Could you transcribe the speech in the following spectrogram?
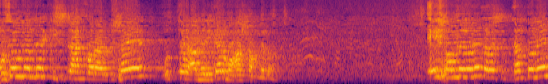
মুসলমানদের খ্রিস্টান করার বিষয়ে উত্তর আমেরিকার মহাসম্মেলন। এই সম্মেলনে তারা সিদ্ধান্ত নেন,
